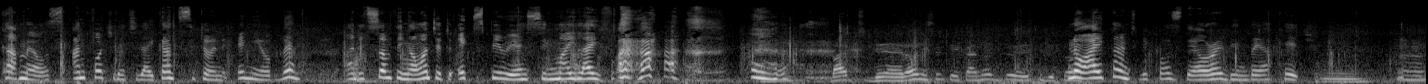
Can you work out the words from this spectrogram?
camels. Unfortunately, I can't sit on any of them. And it's something I wanted to experience in my life. But the Iron City cannot do it because No, I can't because they're already in their cage. Mm. Mhm.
